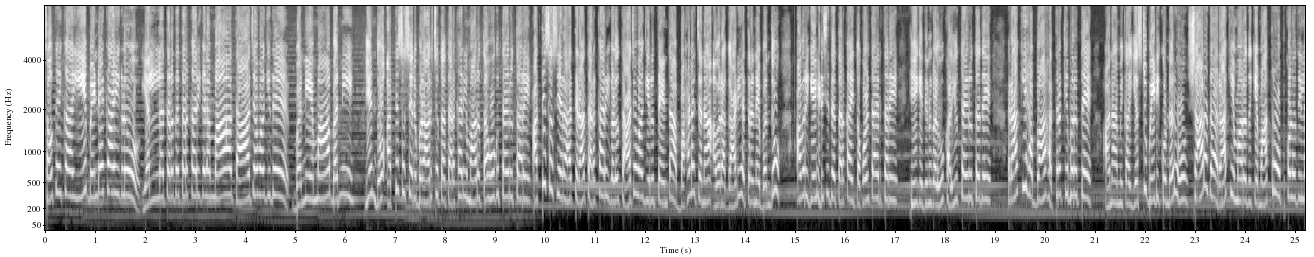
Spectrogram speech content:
ಸೌತೆಕಾಯಿ, ಬೆಂಡೆಕಾಯಿಗಳು ಎಲ್ಲ ತರದ ತರಕಾರಿಗಳಮ್ಮ ತಾಜಾವಾಗಿದೆ. ಬನ್ನಿ ಅಮ್ಮ, ಬನ್ನಿ. ಎಂದು ಅತ್ತೆ ಸೊಸೆಯರಿಬ್ಬರು ಅರಚುತ್ತಾ ತರಕಾರಿ ಮಾರುತ್ತಾ ಹೋಗುತ್ತಾ ಇರುತ್ತಾರೆ. ಅತ್ತೆ ಸೊಸೆಯರ ಹತ್ತಿರ ತರಕಾರಿಗಳು ತಾಜಾವಾಗಿರುತ್ತೆ ಅಂತ ಬಹಳ ಜನ ಅವರ ಗಾಡಿ ಹತ್ರನೇ ಬಂದು ಅವರಿಗೆ ಹಿಡಿಸಿದ ತರಕಾರಿ ತಗೊಳ್ತಾ ಇರ್ತಾರೆ. ಹೀಗೆ ದಿನಗಳು ಕಳೆಯುತ್ತಾ ಇರುತ್ತದೆ. ರಾಖಿ ಹಬ್ಬ ಹತ್ರಕ್ಕೆ ಬರುತ್ತೆ. ಅನಾಮಿಕ ಎಷ್ಟು ಬೇಡಿಕೊಂಡರೂ ಶಾರದಾ ರಾಖಿ ಮಾರೋದಕ್ಕೆ ಮಾತ್ರ ಒಪ್ಕೊಳ್ಳೋದಿಲ್ಲ.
